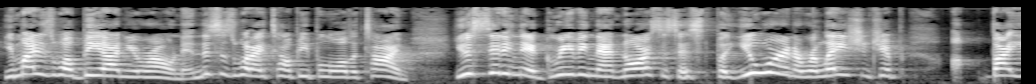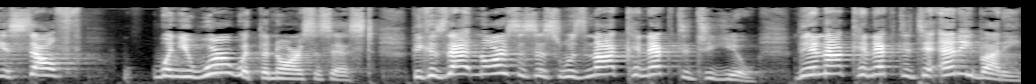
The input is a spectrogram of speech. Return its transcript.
You might as well be on your own. And this is what I tell people all the time. You're sitting there grieving that narcissist, but you were in a relationship uh, by yourself when you were with the narcissist because that narcissist was not connected to you. They're not connected to anybody.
